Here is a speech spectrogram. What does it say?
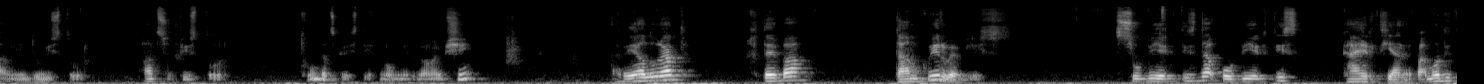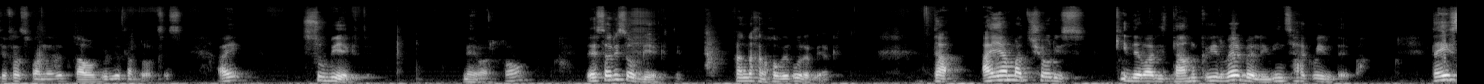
ან ინდუისტურ, ან სუფისტურ, თუნდაც ქრისტიანულ მიდგომებში რეალურად ხდება დამკვირვებლის სუბიექტის და ობიექტის გაერთიანება. მოდით ახლა სხვანაირად დავაკვირდეთ ამ პროცესს. აი სუბიექტი მე ვარ, ხო? ეს არის ობიექტი. ხანდახან ხო ვიყურები აქ. და აი ამათ შორის კიდევ არის დამკვირვებელი, ვინც აკვირდება. და ეს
